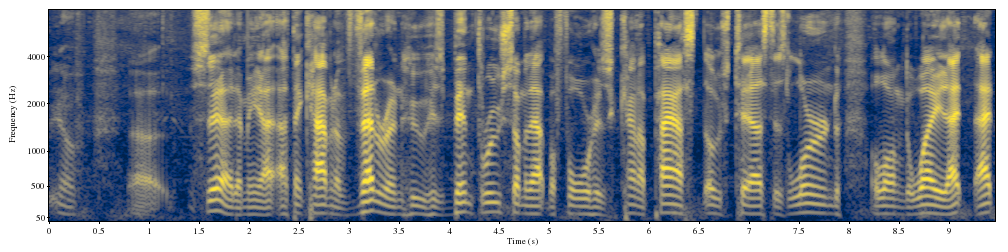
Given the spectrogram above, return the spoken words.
you know, uh, said, I mean, I, I, think having a veteran who has been through some of that before, has kind of passed those tests, has learned along the way. That that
